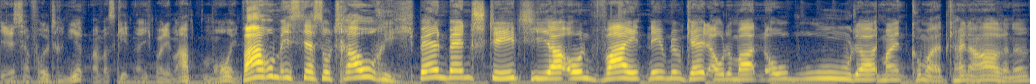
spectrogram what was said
der ist ja voll trainiert, Mann. Was geht denn eigentlich bei dem ab? Moin. Warum ist der so traurig? Ban Ban steht hier und weint neben dem Geldautomaten. Oh, Bruder. Ich meine, guck mal, er hat keine Haare, ne?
